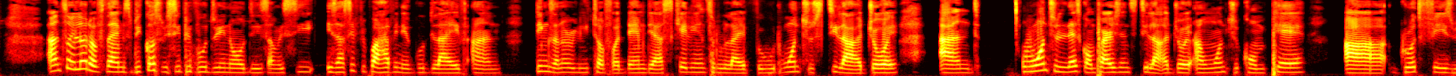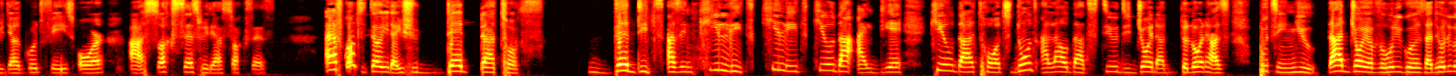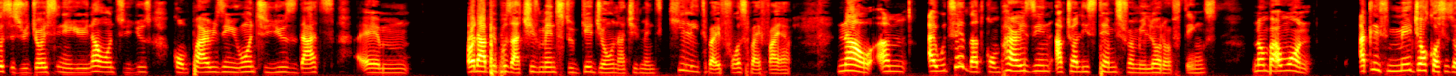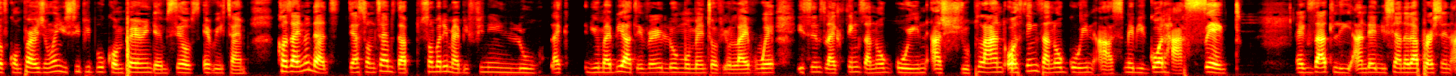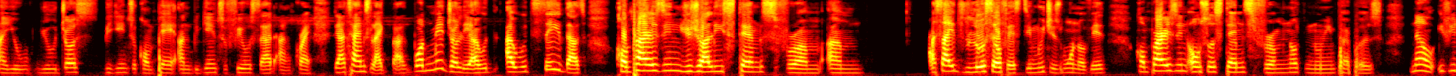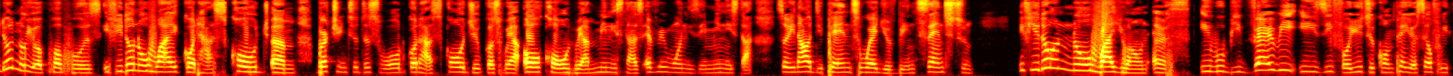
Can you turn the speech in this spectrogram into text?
And so a lot of times because we see people doing all this and we see it's as if people are having a good life and things are not really tough for them, they are scaling through life. We would want to steal our joy and we want to let comparison steal our joy and want to compare our growth phase with their growth phase or our success with their success. I have come to tell you that you should dead that thought. Dead it, as in kill it, kill it, kill that idea, kill that thought. Don't allow that steal the joy that the Lord has put in you. That joy of the Holy Ghost, that the Holy Ghost is rejoicing in you. You now want to use comparison, you want to use that um other people's achievements to gauge your own achievements. Kill it by force, by fire. Now, um, I would say that comparison actually stems from a lot of things. Number one, at least major causes of comparison when you see people comparing themselves every time. Because I know that there are sometimes that somebody might be feeling low, like you might be at a very low moment of your life where it seems like things are not going as you planned, or things are not going as maybe God has said exactly. And then you see another person and you you just begin to compare and begin to feel sad and cry. There are times like that. But majorly i would i would say that comparison usually stems from um aside low self-esteem which is one of it comparison also stems from not knowing purpose. Now if you don't know your purpose if you don't know why god has called um brought you into this world god has called you because we are all called we are ministers everyone is a minister. So it now depends where you've been sent to. If you don't know why you are on earth it will be very easy for you to compare yourself with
